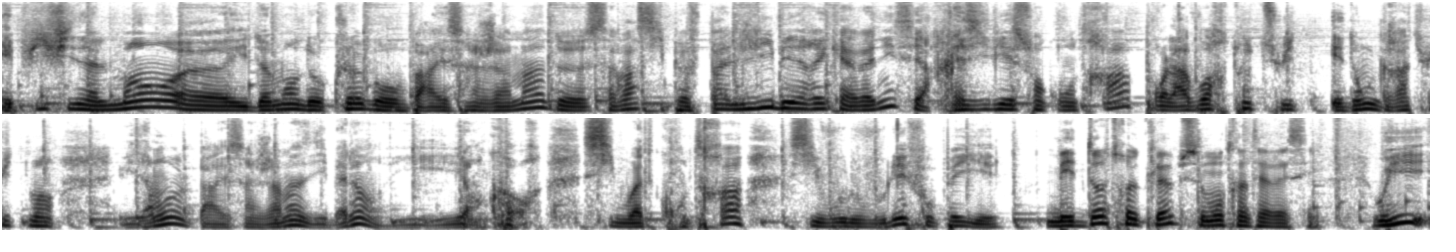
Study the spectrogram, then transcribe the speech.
et puis finalement, euh, il demande au club, au Paris Saint-Germain, de savoir s'ils peuvent pas libérer Cavani, c'est-à-dire résilier son contrat pour l'avoir tout de suite, et donc gratuitement. Évidemment, le Paris Saint-Germain se dit, ben non, il y a encore six mois de contrat, si vous le voulez, faut payer. Mais d'autres clubs se montrent intéressés. Oui,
